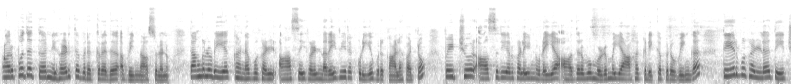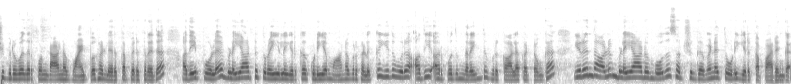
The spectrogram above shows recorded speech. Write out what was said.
அற்புதத்தை நிகழ்த்தவிருக்கிறது அப்படின்னு தான் சொல்லணும். தங்களுடைய கனவுகள் ஆசைகள் நிறைவேறக்கூடிய ஒரு காலகட்டம். பெற்றோர் ஆசிரியர்களினுடைய ஆதரவு முழுமையாக கிடைக்கப்பெறுவீங்க. தேர்வுகளில் தேர்ச்சி பெறுவதற்குண்டான வாய்ப்புகள் இருக்கப்பெறுகிறது. அதே போல் விளையாட்டுத் துறையில் இருக்கக்கூடிய மாணவர்களுக்கு இது ஒரு அதி அற்புதம் நிறைந்த ஒரு காலகட்டங்க. இருந்தாலும் விளையாடும் போது சற்று கவனத்தோடு இருக்க பாருங்க.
